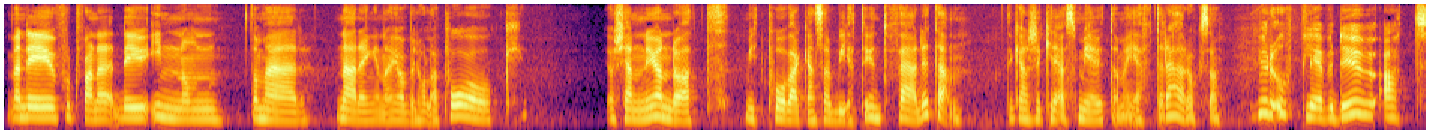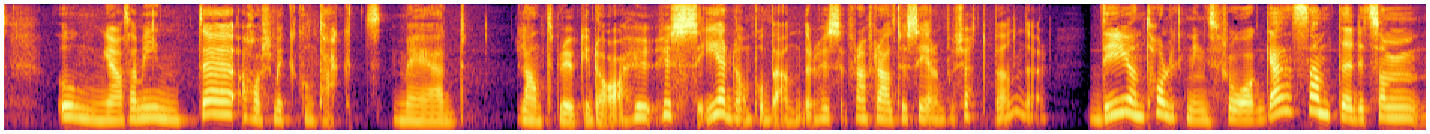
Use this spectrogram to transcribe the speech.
Men det är ju fortfarande det är ju inom de här näringarna jag vill hålla på. Och jag känner ju ändå att mitt påverkansarbete är inte färdigt än. Det kanske krävs mer utav mig efter det här också. Hur upplever du att unga som inte har så mycket kontakt med lantbruk idag, hur, hur ser de på bönder? Hur, framförallt hur ser de på köttbönder? Det är ju en tolkningsfråga samtidigt som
